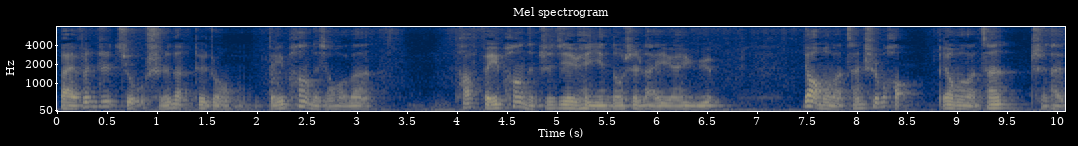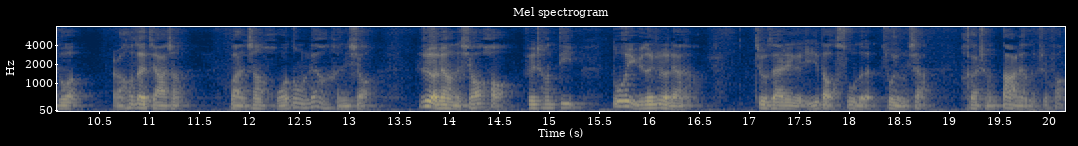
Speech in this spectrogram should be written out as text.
百分之九十的这种肥胖的小伙伴，他肥胖的直接原因都是来源于，要么晚餐吃不好，要么晚餐吃太多，然后再加上。晚上活动量很小，热量的消耗非常低，多余的热量呀，就在这个胰岛素的作用下合成大量的脂肪，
